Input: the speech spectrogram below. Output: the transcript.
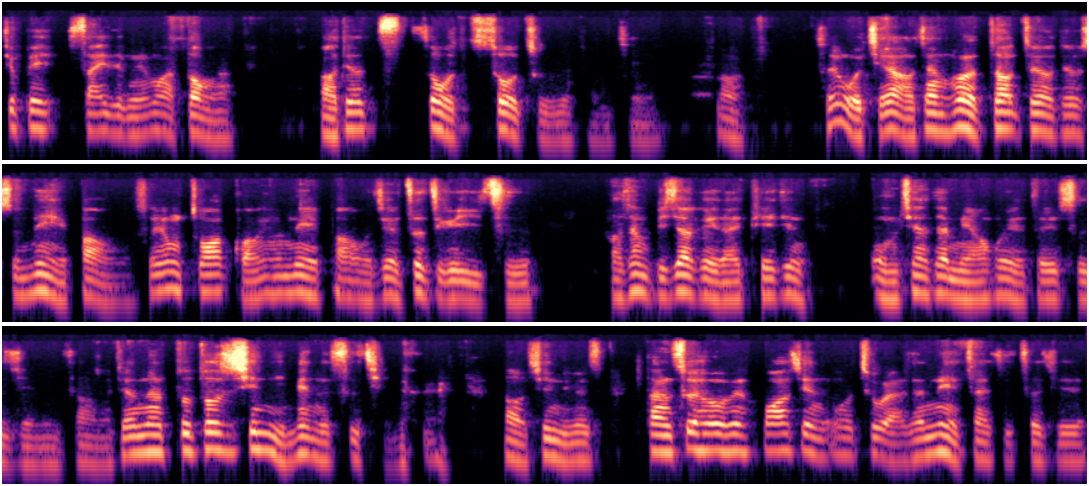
就被塞着没办法动啊，哦，就受受阻的感觉，哦，所以我觉得好像或者到最后就是内爆，所以用抓狂用内爆，我觉得这几个语词好像比较可以来贴近我们现在在描绘的这些事情，你知道吗？就那都都是心里面的事情，哦，心里面，但最后会发现会出来的内在是这些。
